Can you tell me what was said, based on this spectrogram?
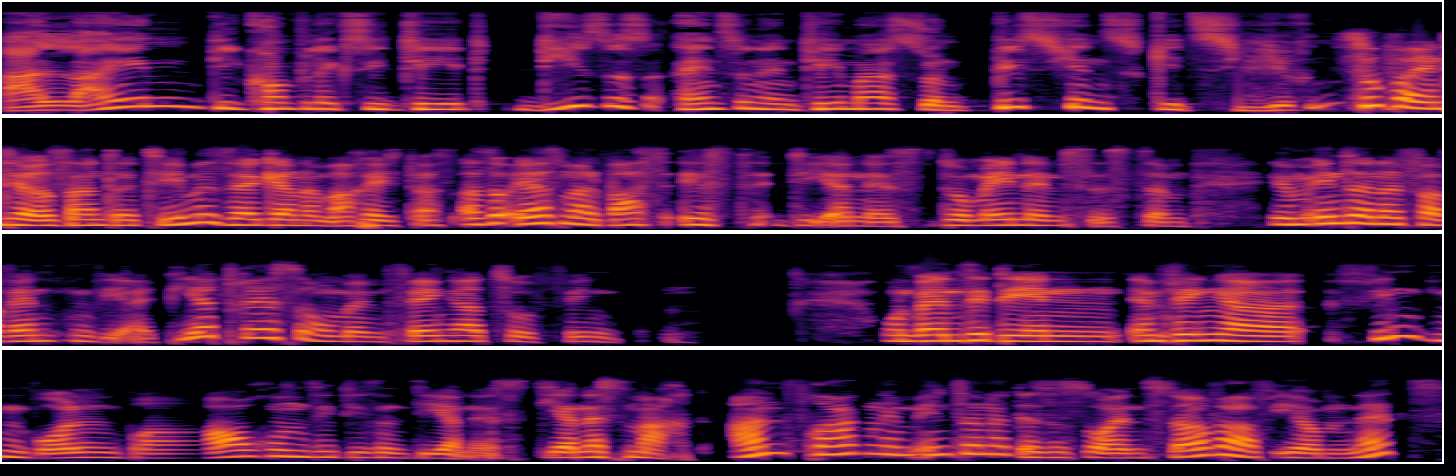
allein die Komplexität dieses einzelnen Themas so ein bisschen skizzieren? Super interessanter Thema, sehr gerne mache ich das. Also erstmal, was ist DNS, Domain Name System? Im Internet verwenden wir IP-Adresse, um Empfänger zu finden. Und wenn Sie den Empfänger finden wollen, brauchen Sie diesen DNS. DNS macht Anfragen im Internet. Es ist so ein Server auf Ihrem Netz.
